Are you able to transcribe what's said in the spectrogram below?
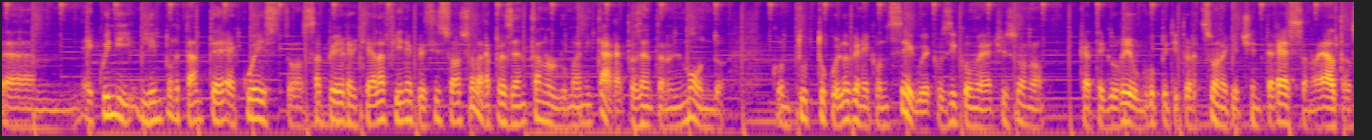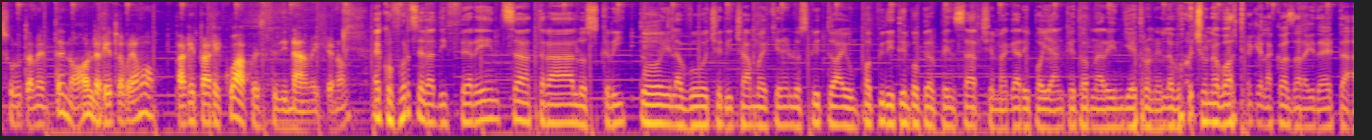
Ehm, e quindi l'importante è questo, sapere che alla fine questi social rappresentano l'umanità, rappresentano il mondo con tutto quello che ne consegue, così come ci sono categorie o gruppi di persone che ci interessano e altre assolutamente no, le ritroviamo pari pari qua queste dinamiche, no? Ecco, forse la differenza tra lo scritto e la voce, diciamo, è che nello scritto hai un po' più di tempo per pensarci e magari puoi anche tornare indietro nella voce una volta che la cosa l'hai detta,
